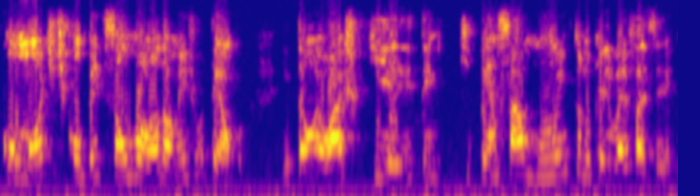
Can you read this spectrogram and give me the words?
com um monte de competição rolando ao mesmo tempo. Então eu acho que ele tem que pensar muito no que ele vai fazer.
